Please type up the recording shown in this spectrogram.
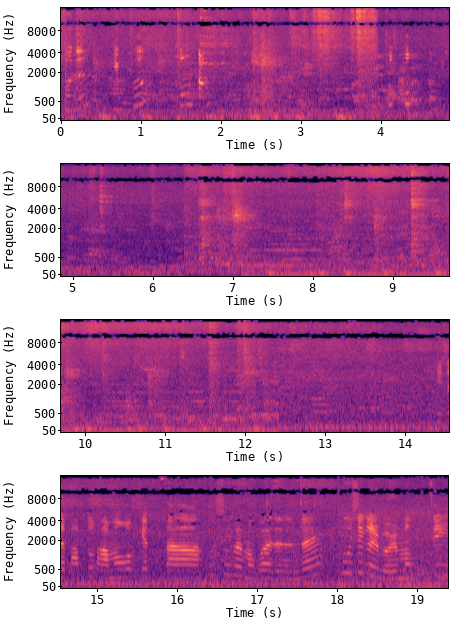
이거는 비프 솜땀 콕콕 이제 밥도 다 먹었겠다. 후식을 먹어야 되는데 후식을 뭘 먹지?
